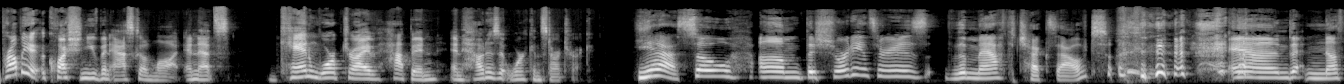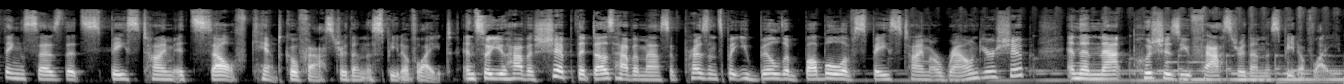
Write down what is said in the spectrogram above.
probably a question you've been asked a lot, and that's can warp drive happen and how does it work in Star Trek? Yeah. So um, the short answer is the math checks out. and nothing says that space time itself can't go faster than the speed of light. And so you have a ship that does have a massive presence, but you build a bubble of space time around your ship, and then that pushes you faster than the speed of light.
